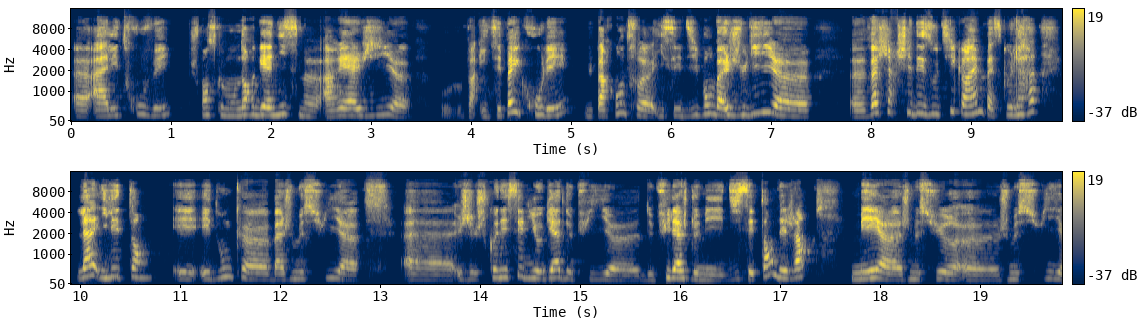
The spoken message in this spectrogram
à aller trouver. Je pense que mon organisme a réagi. Enfin, il ne s'est pas écroulé, par contre, il s'est dit bon bah Julie, euh, va chercher des outils quand même parce que là, là, il est temps. Et, donc, euh, bah, je me suis, euh, je, connaissais le yoga depuis depuis l'âge de mes 17 ans déjà, mais je me suis, je me suis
